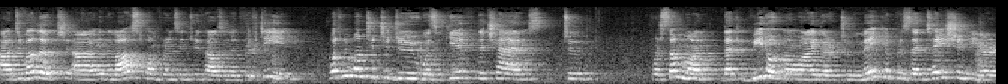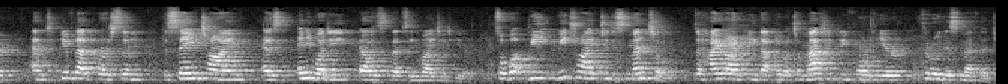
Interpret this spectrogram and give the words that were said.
uh, developed uh, in the last conference in 2015, what we wanted to do was give the chance to, for someone that we don't know either, to make a presentation here and give that person the same time as anybody else that's invited here. So what we, we tried to dismantle the hierarchy that will automatically form here through this method.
